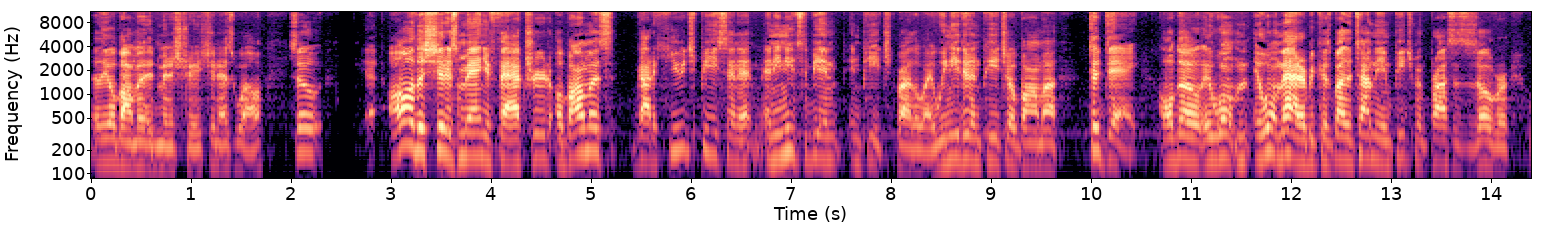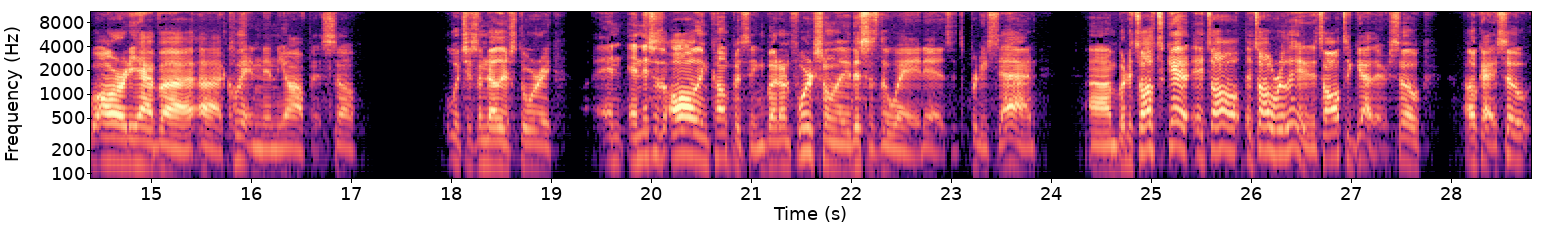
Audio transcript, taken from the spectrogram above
the Obama administration as well. So uh, all this shit is manufactured. Obama's got a huge piece in it, and he needs to be in, impeached. By the way, we need to impeach Obama today. Although it won't it won't matter because by the time the impeachment process is over, we'll already have uh, uh, Clinton in the office. So, which is another story. And and this is all encompassing, but unfortunately, this is the way it is. It's pretty sad, um, but it's all together. It's all it's all related. It's all together. So, okay, so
